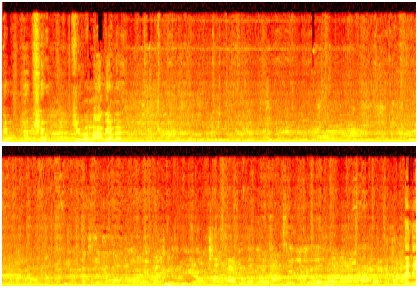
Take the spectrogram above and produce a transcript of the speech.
คิวคิวคิวรถรางเพียบเลยและนักแสดงน้องๆทั้งหลายเนี่ยคือพี่น้องชาวอายุทยาทั้งสิ้นเลยด้วยครับไม่มี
